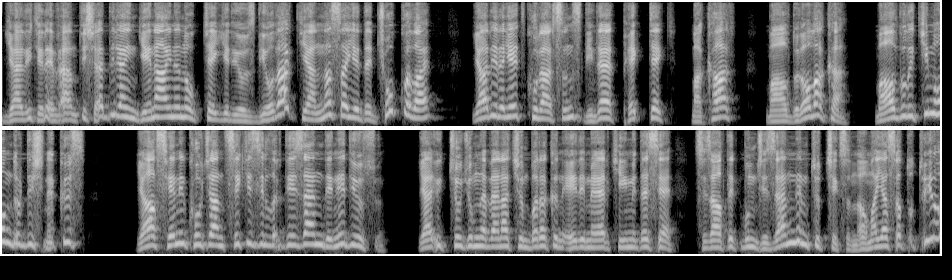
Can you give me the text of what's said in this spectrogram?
Geldik yere ben dışarıdan gene aynı noktaya geliyoruz diyorlar ki ya nasıl yede çok kolay. Ya direkt kurarsınız gider pek tek makar mağdur olaka. Mağduru kim ondur dışına kız. Ya senin kocan 8 yıldır dizende ne diyorsun? Ya üç çocuğumla ben açım bırakın elimi erkeğimi dese siz artık bunu cezenle mi tutacaksın ama yasa tutuyor.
